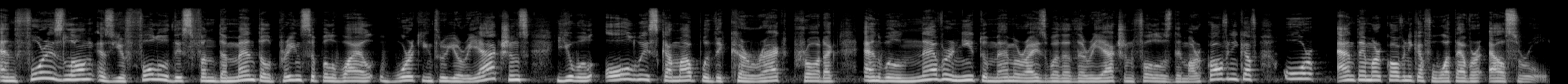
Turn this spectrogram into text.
And for as long as you follow this fundamental principle while working through your reactions, you will always come up with the correct product and will never need to memorize whether the reaction follows the Markovnikov or anti-Markovnikov or whatever else rule.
